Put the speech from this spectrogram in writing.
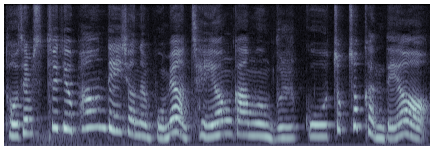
더샘 스튜디오 파운데이션을 보면 제형감은 묽고 촉촉한데요.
